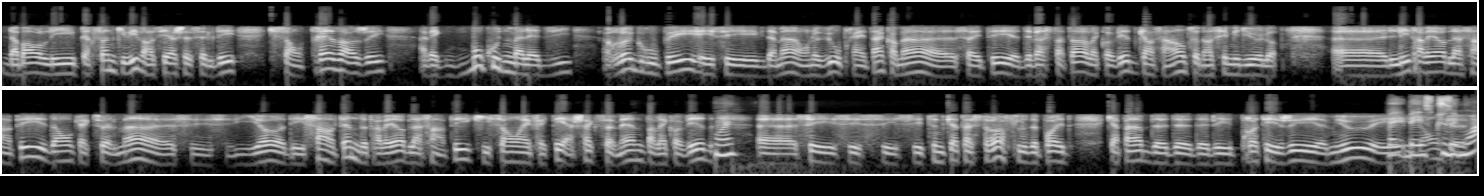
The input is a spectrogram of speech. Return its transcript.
d'abord les personnes qui vivent en CHSLD qui sont très âgées, avec beaucoup de maladies regroupées. Et c'est évidemment, on a vu au printemps comment euh, ça a été dévastateur la COVID quand ça entre dans ces milieux-là. Euh, les travailleurs de la santé, donc actuellement, euh, il y a des centaines de travailleurs de la santé qui sont infectés à chaque semaine par la COVID. c'est une catastrophe de ne pas être capable de, de, de, les protéger mieux. Et ben, ben excusez-moi,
